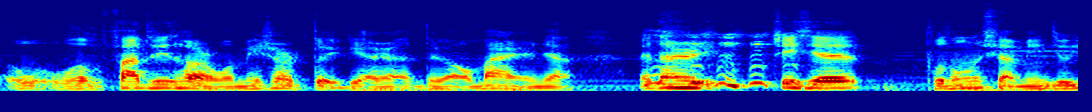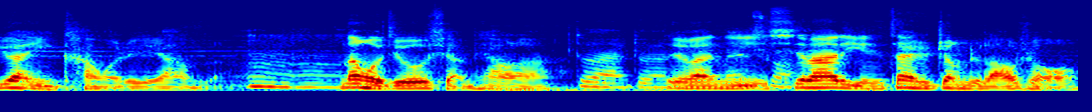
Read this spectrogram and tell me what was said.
我我发推特我没事儿怼别人，对吧？我骂人家，哎，但是 这些普通的选民就愿意看我这个样子，嗯嗯，那我就有选票了，对对对吧？你希拉里你再是政治老手，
